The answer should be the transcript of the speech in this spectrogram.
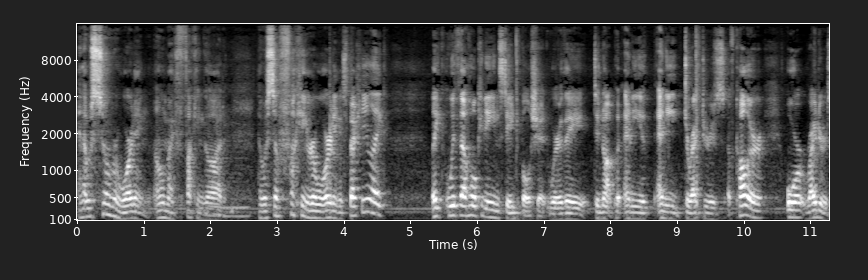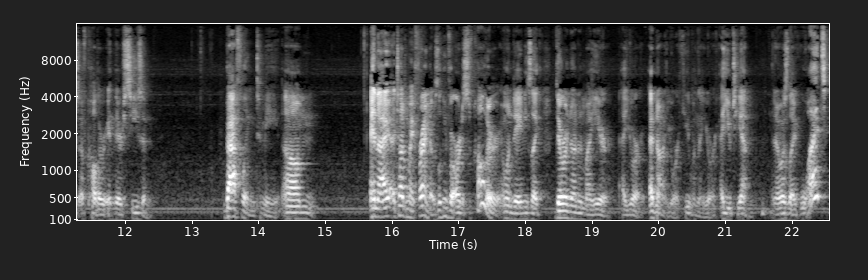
and that was so rewarding. Oh my fucking god, that was so fucking rewarding, especially like like with the whole Canadian stage bullshit, where they did not put any any directors of color or writers of color in their season. Baffling to me. Um, and I, I talked to my friend. I was looking for artists of color one day, and he's like, "There are none in my year at York. Uh, not at York. Wasn't at York. At UTM." And I was like, "What?"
